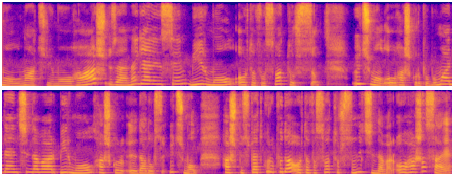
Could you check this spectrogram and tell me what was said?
mol natrium OH üzərinə gəlinsin 1 mol ortofosfat turşusu. 3 mol OH qrupu bu maddənin içində var. 1 mol H qrupu, daha doğrusu 3 mol H müsbət qrupu da ortofosfat turşusunun içində var. OH-ın sayı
